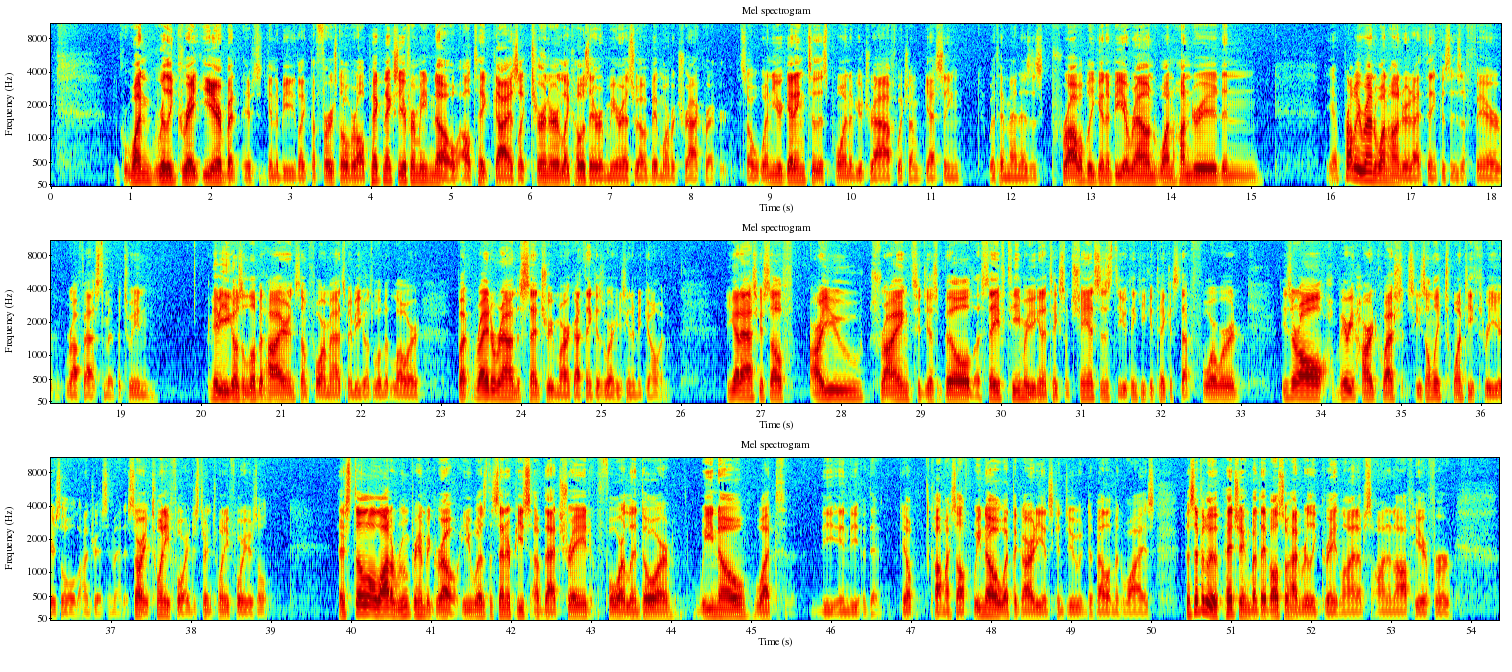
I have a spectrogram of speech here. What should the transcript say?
one really great year, but is it going to be like the first overall pick next year for me? No. I'll take guys like Turner, like Jose Ramirez, who have a bit more of a track record. So when you're getting to this point of your draft, which I'm guessing with Gimenez is probably going to be around 100 and yeah, probably around 100. I think is is a fair rough estimate. Between maybe he goes a little bit higher in some formats, maybe he goes a little bit lower, but right around the century mark, I think is where he's going to be going. You got to ask yourself are you trying to just build a safe team? Are you going to take some chances? Do you think he can take a step forward? These are all very hard questions. He's only 23 years old, Andres Gimenez. Sorry, 24. He just turned 24 years old. There's still a lot of room for him to grow. He was the centerpiece of that trade for Lindor. We know what the India, yep, caught myself. We know what the Guardians can do development wise, specifically with pitching, but they've also had really great lineups on and off here for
